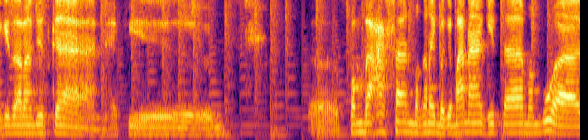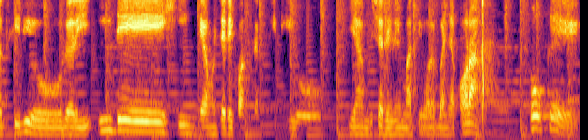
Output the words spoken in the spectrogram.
kita lanjutkan Epi- eh, pembahasan mengenai bagaimana kita membuat video dari ide hingga menjadi konten video yang bisa dinikmati oleh banyak orang. Oke.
